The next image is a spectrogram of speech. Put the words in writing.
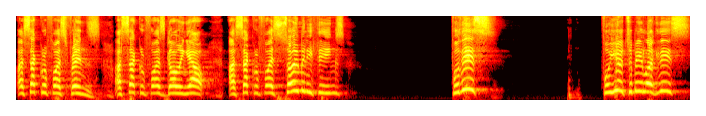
I sacrifice friends. I sacrifice going out. I sacrifice so many things for this. For you to be like this.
